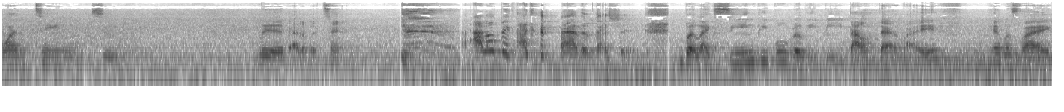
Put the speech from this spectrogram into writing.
wanting to live out of a tent. I don't think I could fathom that shit. But like seeing people really be about that life, it was like,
